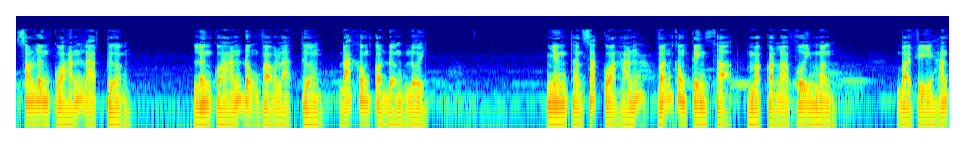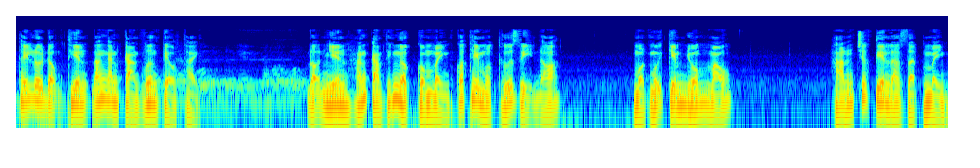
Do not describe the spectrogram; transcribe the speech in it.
Sau lưng của hắn là tường. Lưng của hắn đụng vào là tường, đã không còn đường lui. Nhưng thần sắc của hắn vẫn không kinh sợ mà còn là vui mừng, bởi vì hắn thấy lôi động thiên đang ngăn cản Vương Tiểu Thạch. Đột nhiên hắn cảm thấy ngực của mình có thêm một thứ gì đó. Một mũi kiếm nhuốm máu. Hắn trước tiên là giật mình,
